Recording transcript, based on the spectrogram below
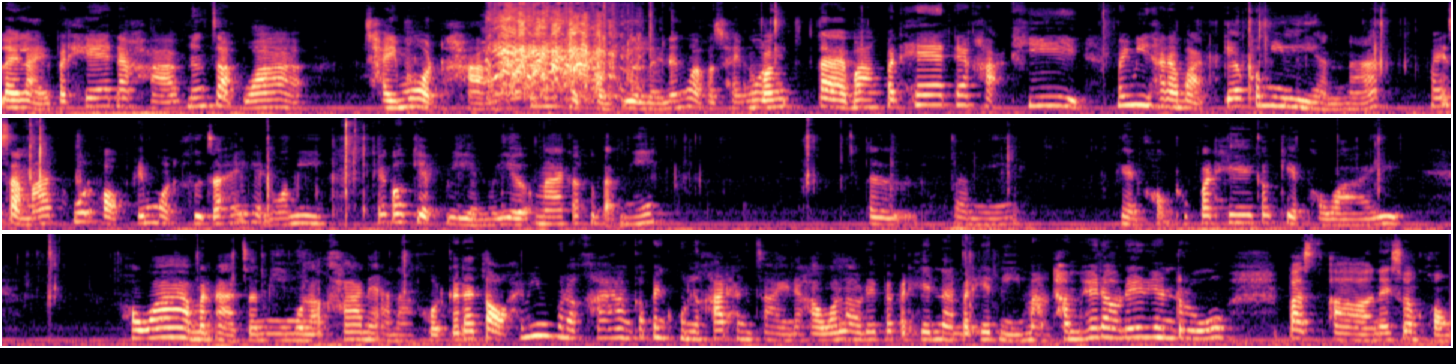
หลาย ๆ ประเทศนะคะ เนื่องจากว่า ใช้หมดค่ะไม่มีเหตุผลอื่นเลยเนื่องจากว่าใช้หมดบางแต่บางประเทศเนี่ยค่ะ ที่ไม่มีธนบัตรแก้วก็มีเหรียญนะ ไม่สามารถพูดออกได้หมด คือจะให้เห็นว่ามีแก้วก็เก็บเหรียญไว้เยอะมากก็คือแบบนี้เออแบบนี้เหรียญของทุกประเทศก็เก็บเอาไว้ เพราะว่ามันอาจจะมีมูลค่าในอนาคต ก็ได้ต่อให้ไมมีมูลค่ามันก็เป็นคุณค่าทางใจนะคะ ว่าเราได้ไปประเทศนั้นประเทศนี้มาทำให้เราได้เรียนรู้ปัสเอ่อในส่วนของ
